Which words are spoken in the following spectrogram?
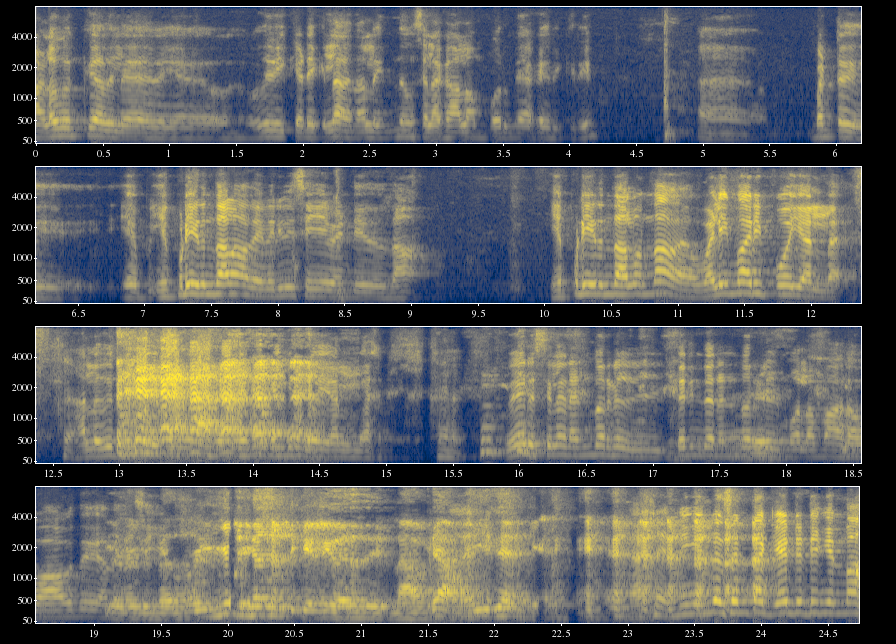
அளவுக்கு அதுல உதவி கிடைக்கல. அதனால இன்னும் சில காலம் பொறுமையாக இருக்கிறேன். பட்டு எப்படி இருந்தாலும் அதை விரிவு செய்ய வேண்டியதுதான். எப்படி இருந்தாலும் தான் வழி மாறி போய் அல்ல. அல்லது போய் அல்ல வேறு சில நண்பர்கள் தெரிந்த நண்பர்கள் மூலமாகவாவது கேள்வி வருது. நான் அப்படியே அமைதியா இருக்கேன். நீங்க இன்னசென்ட்டா கேட்டுட்டீங்கன்னா.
